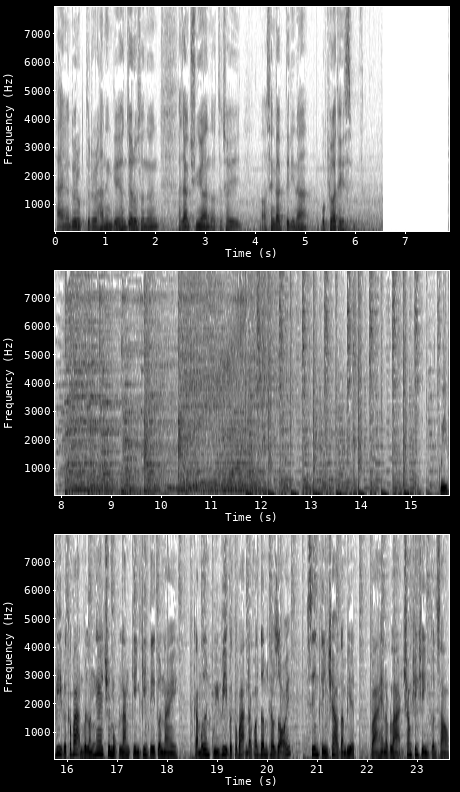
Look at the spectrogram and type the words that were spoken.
다양한 노력들을 하는 게 현재로서는 가장 중요한 어떤 저희 생각들이나 목표가 되겠습니다. Quý vị và các bạn vừa lắng nghe chuyên mục Lăng kính kinh tế tuần này. Cảm ơn quý vị và các bạn đã quan tâm theo dõi. Xin kính chào tạm biệt và hẹn gặp lại trong chương trình tuần sau.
